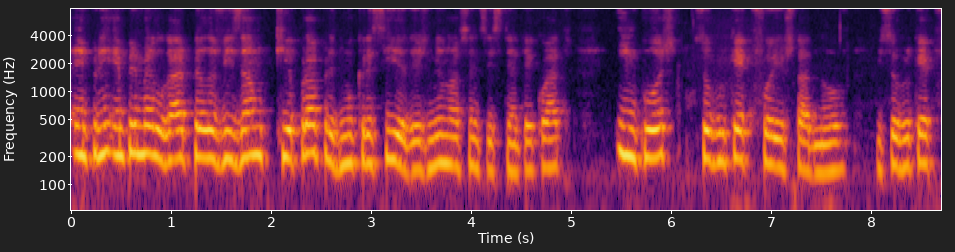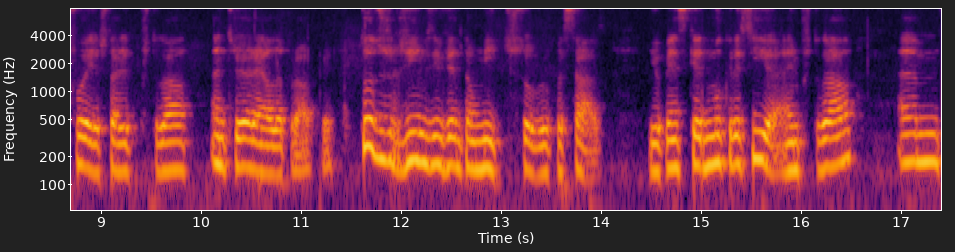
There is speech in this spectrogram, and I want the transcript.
em, em primeiro lugar, pela visão que a própria democracia, desde 1974, impôs sobre o que é que foi o Estado Novo e sobre o que é que foi a história de Portugal anterior a ela própria. Todos os regimes inventam mitos sobre o passado. Eu penso que a democracia em Portugal um,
